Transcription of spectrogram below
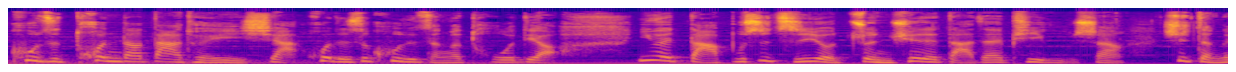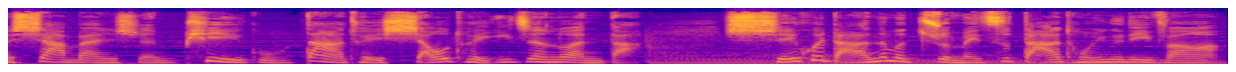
裤子褪到大腿以下，或者是裤子整个脱掉，因为打不是只有准确的打在屁股上，是整个下半身，屁股、大腿、小腿一阵乱打。谁会打得那么准？每次打在同一个地方啊！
